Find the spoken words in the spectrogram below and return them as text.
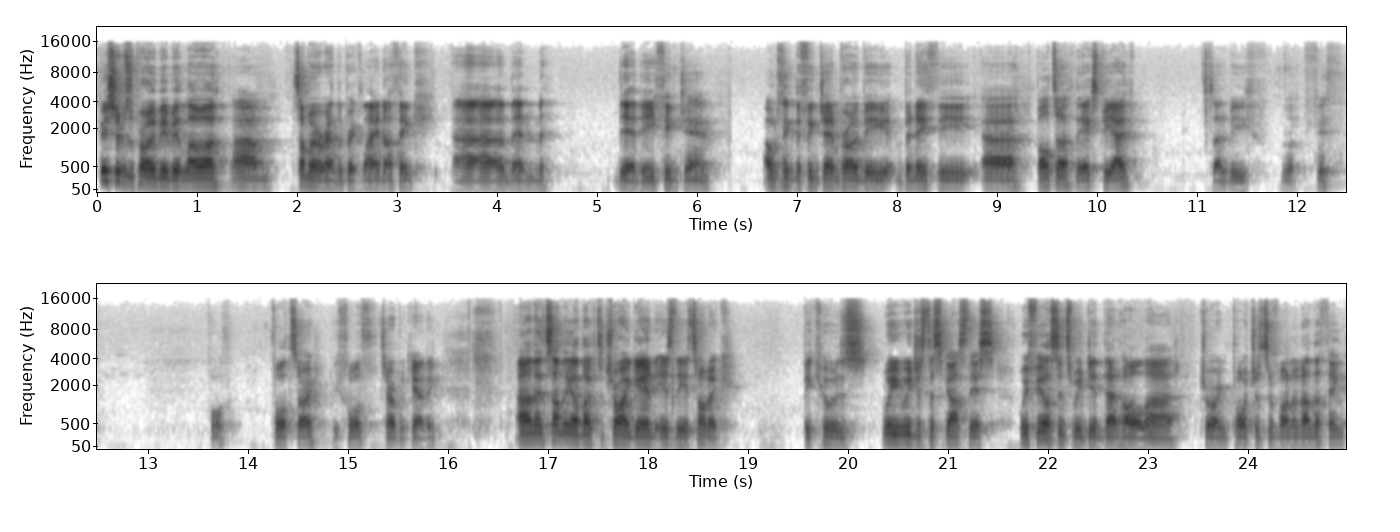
Bishops would probably be a bit lower. Um, somewhere around the brick lane, I think. Uh, then, yeah, the fig jam. I would think the fig jam probably be beneath the uh, Balter, the XPA. So that'd be what fifth, fourth, fourth. Sorry, be fourth. Terrible counting. Uh, then something I'd like to try again is the atomic, because we we just discussed this. We feel since we did that whole uh, drawing portraits of one another thing,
